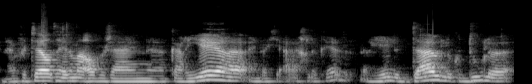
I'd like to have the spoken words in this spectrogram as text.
En hij vertelt helemaal over zijn uh, carrière en dat je eigenlijk hele duidelijke doelen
